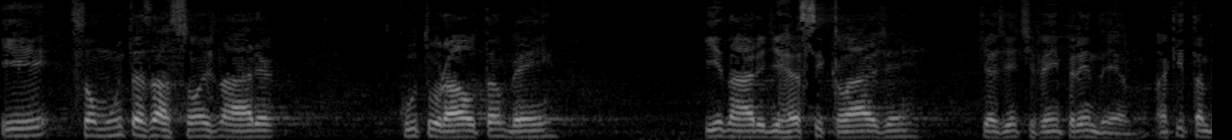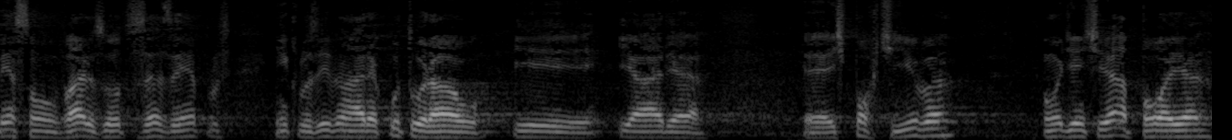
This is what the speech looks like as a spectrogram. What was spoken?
E são muitas ações na área cultural também e na área de reciclagem que a gente vem empreendendo. Aqui também são vários outros exemplos, inclusive na área cultural e, e área é, esportiva, onde a gente apoia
